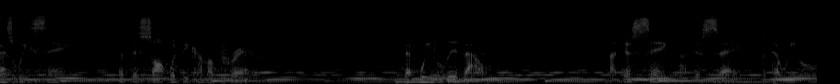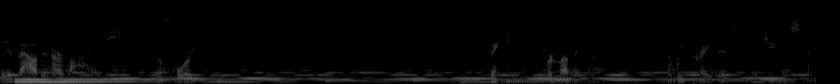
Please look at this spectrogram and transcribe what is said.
as we sing that this song would become a prayer that we live out. Just sing, not just say, but that we live out in our lives before you. Thank you for loving us. And we pray this in Jesus' name.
